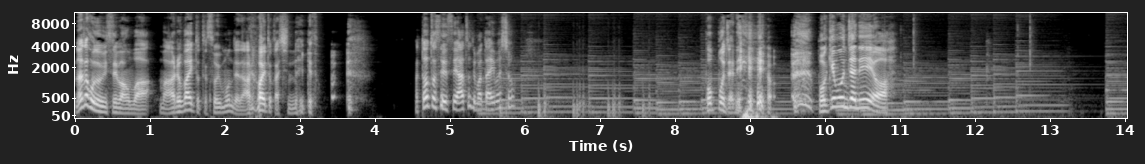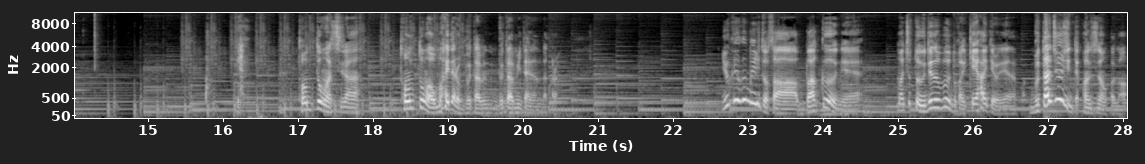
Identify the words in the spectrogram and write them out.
なんだこの店番は。まあ、アルバイトってそういうもんだよな。アルバイトか知んないけどトト先生、後でまた会いましょう。ポッポじゃねえよ。ポケモンじゃねえよ。トントンは知らん。トントンはお前だろ、豚、豚みたいなんだから。よくよく見るとさ、バクーね、まあちょっと腕の部分とかに毛生えてるよね。なんか豚獣人って感じなのかな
